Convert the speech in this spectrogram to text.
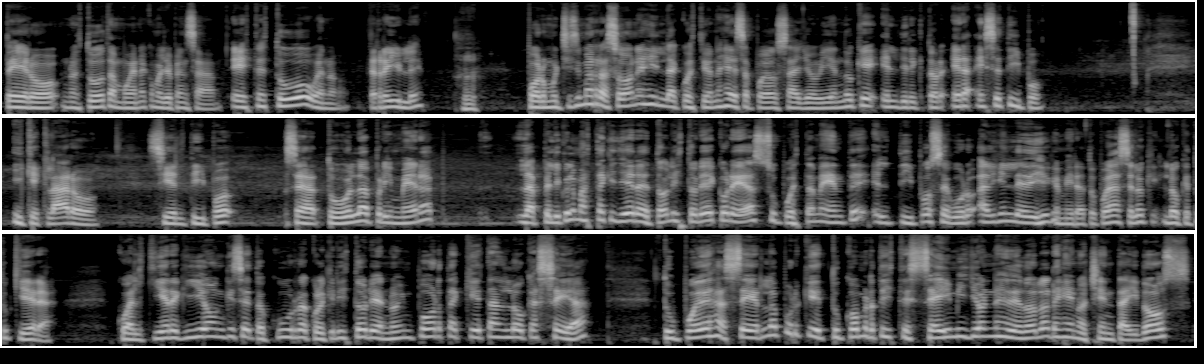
pero no estuvo tan buena como yo pensaba. Esta estuvo, bueno, terrible. Por muchísimas razones y la cuestión es esa, pues, o sea, yo viendo que el director era ese tipo y que claro, si el tipo, o sea, tuvo la primera, la película más taquillera de toda la historia de Corea, supuestamente el tipo seguro alguien le dijo que mira, tú puedes hacer lo que, tú quieras. Cualquier guion que se te ocurra, cualquier historia, no importa qué tan loca sea, tú puedes hacerla porque tú convertiste 6 millones de dólares en 82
